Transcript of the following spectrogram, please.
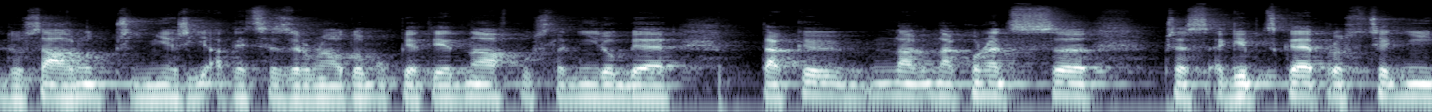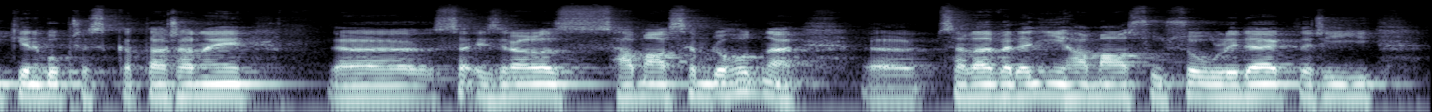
dosáhnout příměří, a teď se zrovna o tom opět jedná v poslední době, tak na, nakonec přes egyptské prostředníky nebo přes Katařany se Izrael s Hamásem dohodne. Eh, celé vedení Hamásu jsou lidé, kteří eh,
